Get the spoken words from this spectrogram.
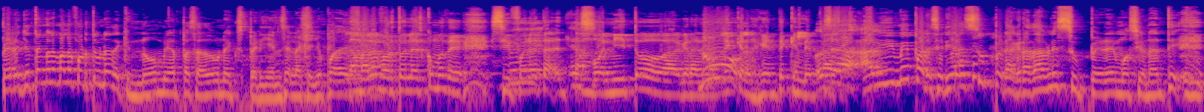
Pero yo tengo la mala fortuna de que no me ha pasado una experiencia en la que yo pueda La decir. mala fortuna es como de si fuera ta- tan es- bonito o agradable No. que la gente que le O pasa. sea, a mí me parecería súper agradable, súper emocionante el,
